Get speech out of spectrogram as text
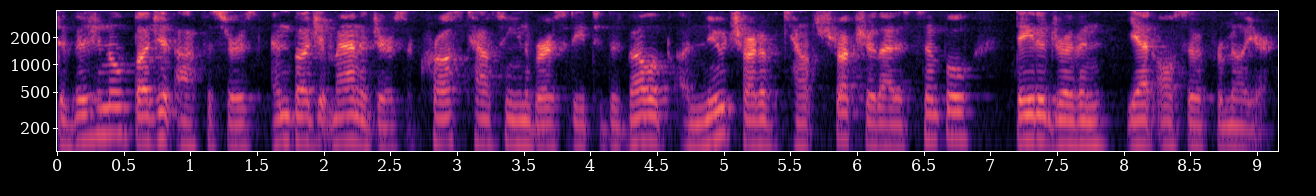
divisional budget officers and budget managers across Towson University to develop a new chart of account structure that is simple, data-driven, yet also familiar.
